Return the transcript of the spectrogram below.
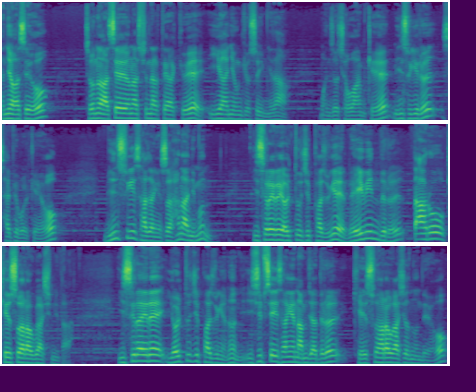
안녕하세요. 저는 아세아연합신학대학교의 이한영 교수입니다. 먼저 저와 함께 민수기를 살펴볼게요. 민수기 4장에서 하나님은 이스라엘의 열두 지파 중에 레윈들을 따로 계수하라고 하십니다. 이스라엘의 열두 지파 중에는 20세 이상의 남자들을 계수하라고 하셨는데요.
